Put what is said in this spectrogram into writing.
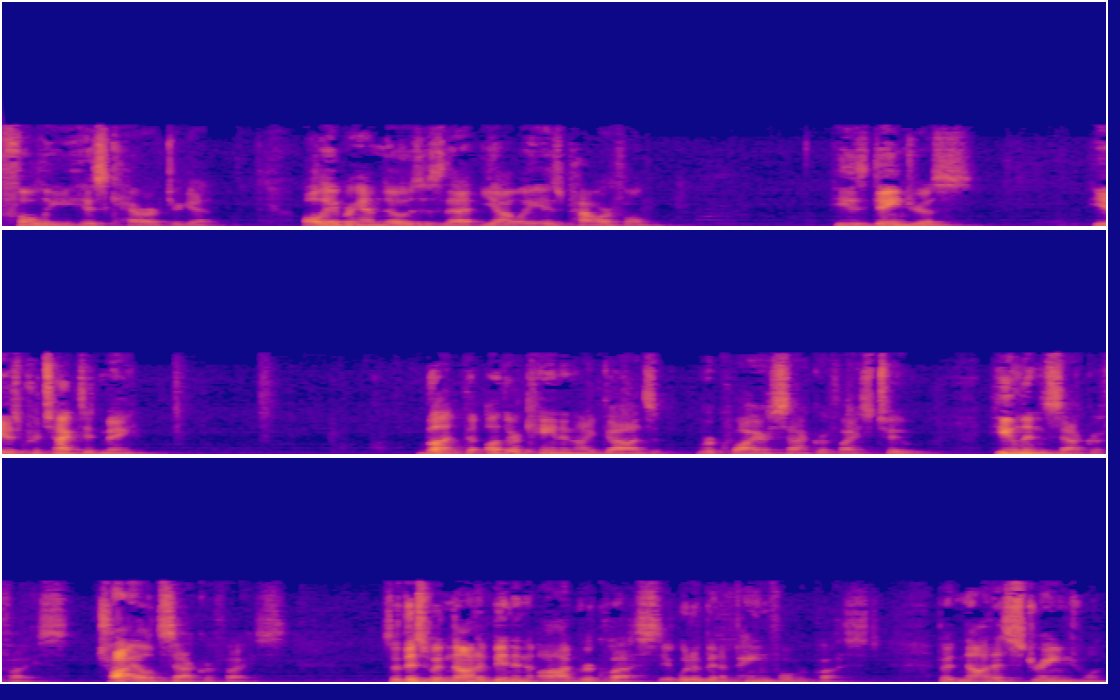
fully his character yet. All Abraham knows is that Yahweh is powerful, he is dangerous, he has protected me. But the other Canaanite gods require sacrifice too human sacrifice, child sacrifice. So this would not have been an odd request. It would have been a painful request, but not a strange one.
